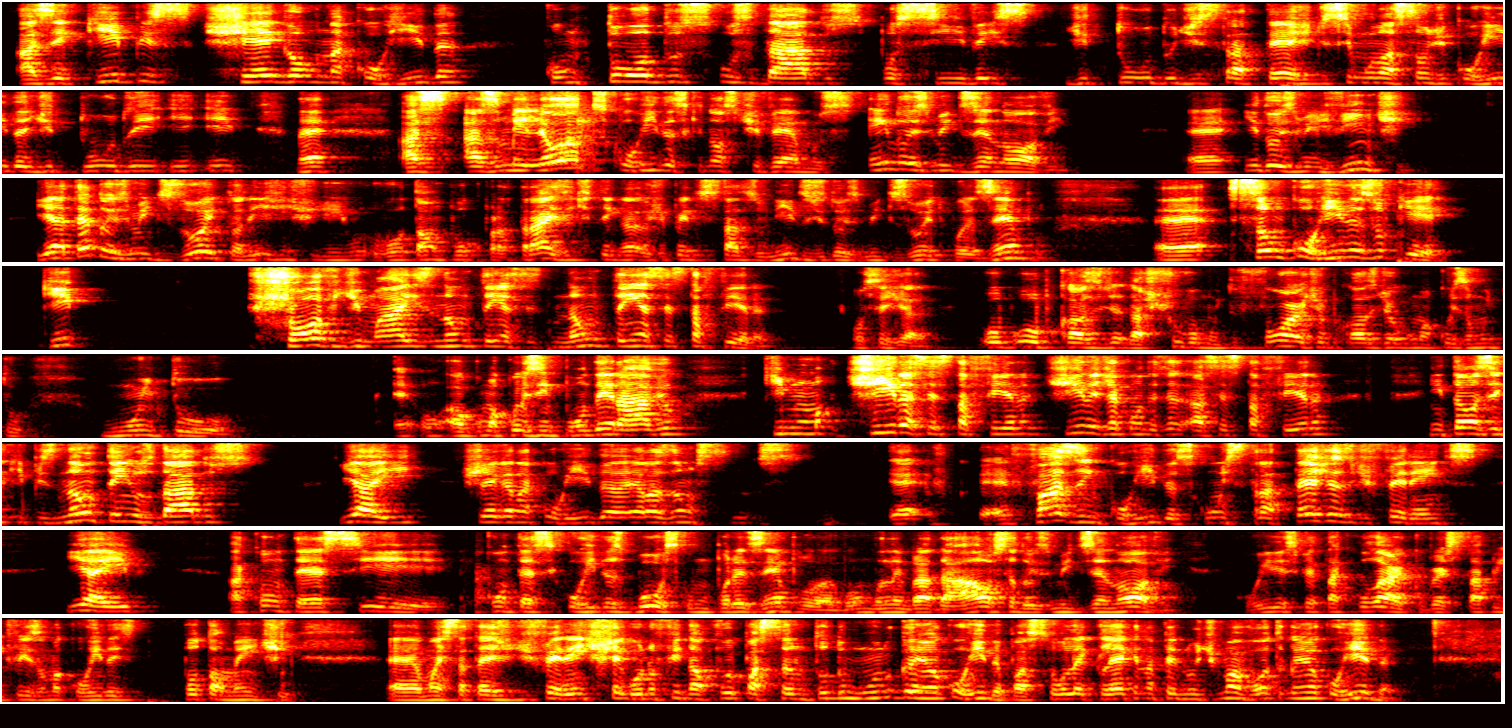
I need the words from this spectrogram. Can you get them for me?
as equipes chegam na corrida com todos os dados possíveis de tudo, de estratégia, de simulação de corrida, de tudo e, e, e né? as, as melhores corridas que nós tivemos em 2019 é, e 2020 e até 2018, ali, a gente voltar um pouco para trás, a gente tem o GP dos Estados Unidos de 2018, por exemplo, é, são corridas o quê? Que chove demais, não tem a, não tem a sexta-feira. Ou seja, ou, ou, por causa da chuva muito forte, ou por causa de alguma coisa muito, muito, é, alguma coisa imponderável que tira a sexta-feira, tira de acontecer a sexta-feira. Então as equipes não têm os dados e aí chega na corrida, elas não é, é, fazem corridas com estratégias diferentes e aí acontece acontece corridas boas, como por exemplo, vamos lembrar da Alça 2019, corrida espetacular, que o Verstappen fez uma corrida totalmente é, uma estratégia diferente, chegou no final, foi passando todo mundo, ganhou a corrida, passou o Leclerc na penúltima volta, ganhou a corrida.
